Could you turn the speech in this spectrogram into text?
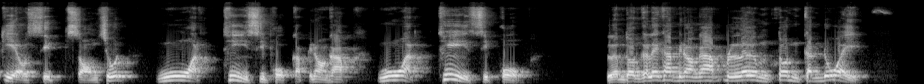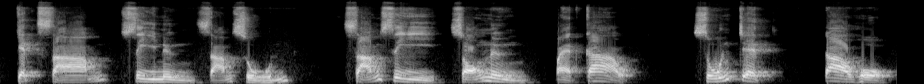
เกี่ยว 12 ชุด งวดที่ 16 ครับพี่น้องครับ งวดที่ 16 เริ่มต้นกันเลยครับพี่น้องครับ เริ่มต้นกันด้วย 73 41 30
